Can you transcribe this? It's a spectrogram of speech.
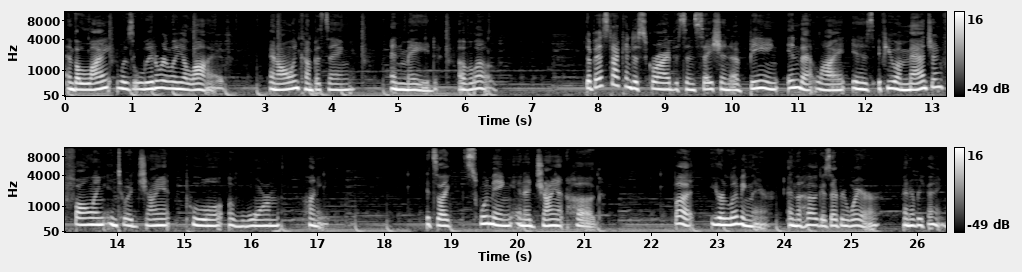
and the light was literally alive and all encompassing and made of love. The best I can describe the sensation of being in that light is if you imagine falling into a giant pool of warm honey. It's like swimming in a giant hug, but you're living there, and the hug is everywhere and everything.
